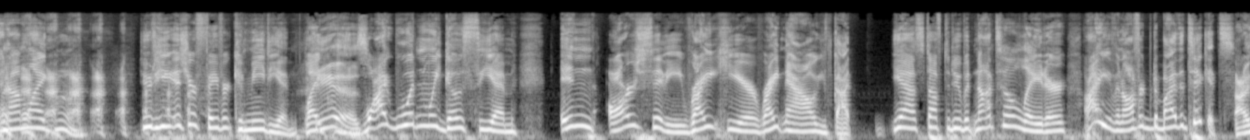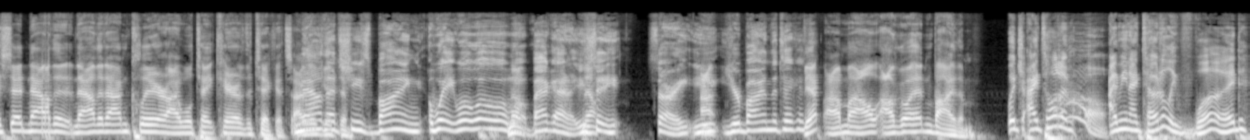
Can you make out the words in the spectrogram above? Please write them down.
And I'm like, "Hmm, dude, he is your favorite comedian. Like, He is. why wouldn't we go see him in our city right here, right now? You've got, yeah, stuff to do, but not till later. I even offered to buy the tickets. I said now that now that I'm clear, I will take care of the tickets. I now will get that them. she's buying, wait, whoa, whoa, whoa, No. whoa, back at it. You No. said, sorry, you, Uh, you're buying the tickets? Yep, I'm, I'll I'll go ahead and buy them. Which I told him, Oh. I mean, I totally would.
